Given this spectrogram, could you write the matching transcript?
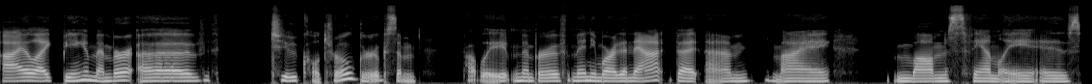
I like being a member of two cultural groups. I'm probably a member of many more than that, but um my mom's family is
